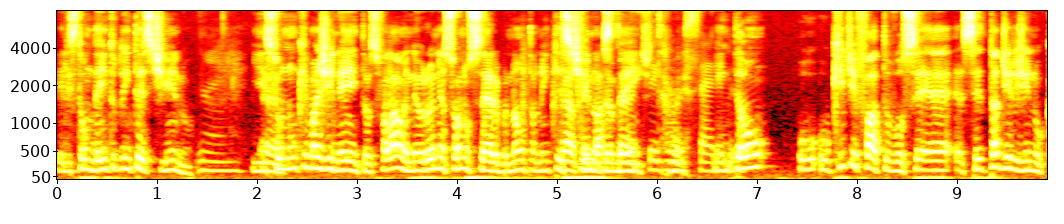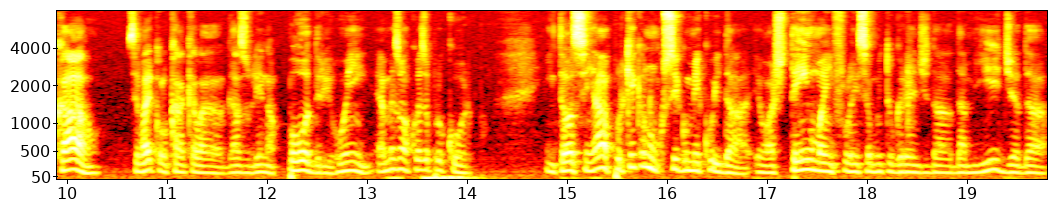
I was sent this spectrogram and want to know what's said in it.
eles estão dentro do intestino. É, E isso É. eu nunca imaginei. Então você fala, ah, o neurônio é só no cérebro. Não, tá no intestino também. bastante. chegou no cérebro. Então, o, o que de fato você é. Você tá dirigindo o carro, você vai colocar aquela gasolina podre, ruim, é a mesma coisa pro corpo. Então, assim, ah, por que, que eu não consigo me cuidar? Eu acho que tem uma influência muito grande da, da mídia, da,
